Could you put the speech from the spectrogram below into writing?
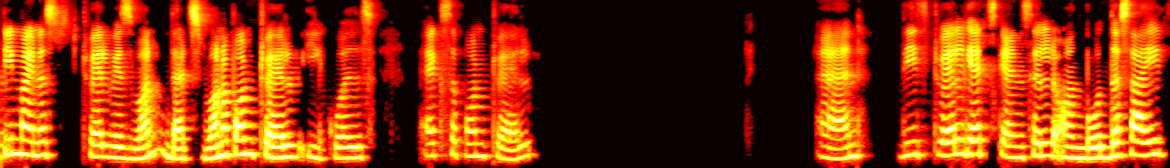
13 minus 12 is 1, that's 1 upon 12 equals x upon 12 and these 12 gets cancelled on both the sides.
